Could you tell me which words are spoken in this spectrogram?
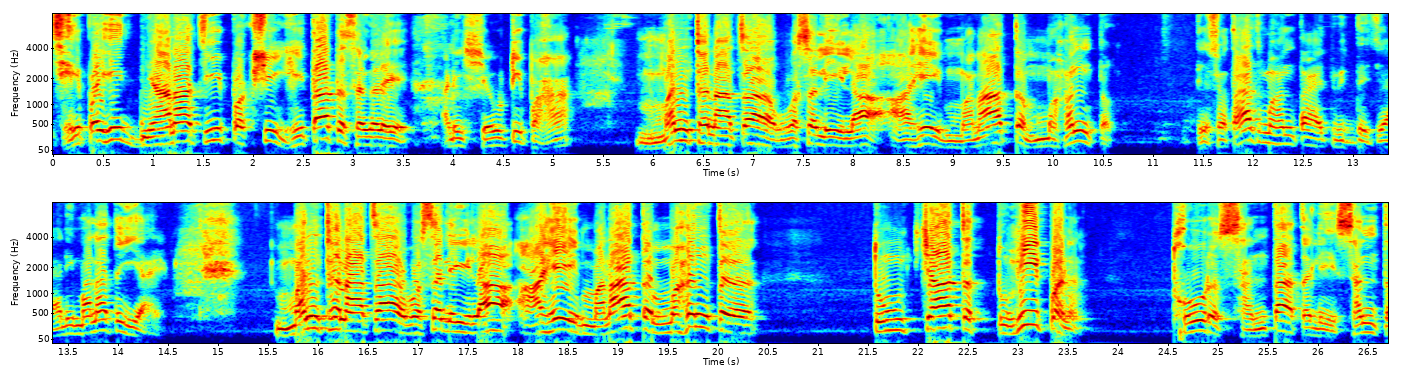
झेपही ज्ञानाची पक्षी घेतात सगळे. आणि शेवटी पहा मंथनाचा वसलेला आहे मनात महंत. ते स्वतःच महंत आहेत विद्येचे आणि मनातही आहे. मंथनाचा वसलेला आहे मनात महंत. तुमच्यात तुम्ही पण थोर संतातले संत.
